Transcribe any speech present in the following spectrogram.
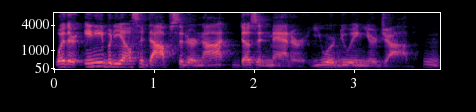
whether anybody else adopts it or not, doesn't matter. You are doing your job. Mm.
